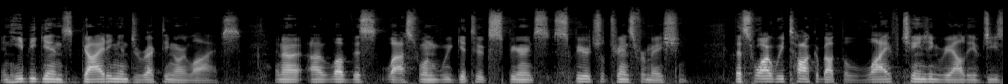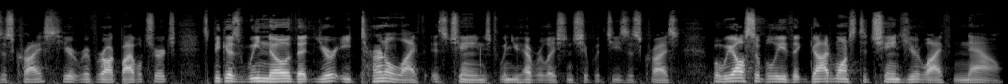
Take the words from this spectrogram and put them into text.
and He begins guiding and directing our lives. And I, I love this last one. We get to experience spiritual transformation. That's why we talk about the life changing reality of Jesus Christ here at River Rock Bible Church. It's because we know that your eternal life is changed when you have a relationship with Jesus Christ. But we also believe that God wants to change your life now.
